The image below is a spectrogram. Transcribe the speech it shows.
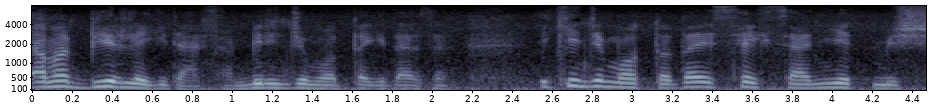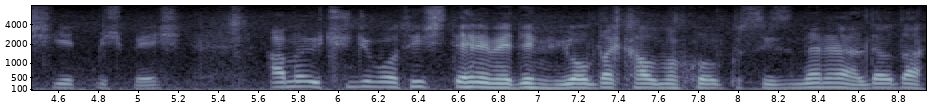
ama 1 ile gidersen, birinci modda gidersen. İkinci modda da 80, 70, 75. Ama üçüncü modu hiç denemedim. Yolda kalma korkusu yüzünden herhalde o da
